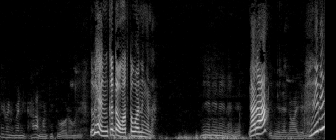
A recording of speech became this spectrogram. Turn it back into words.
นี่มันมันข้ามมากี่ตัวแล้วมันดูเห็นมันกระโดดมาตัวหนึ่งอะนะนี่นี่นี่นี่นี่นะนะนี่นี่รอยอยู่นี่ นี่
